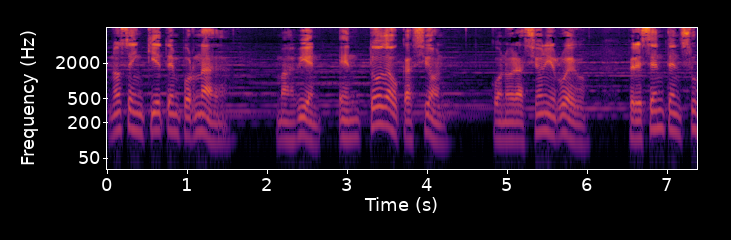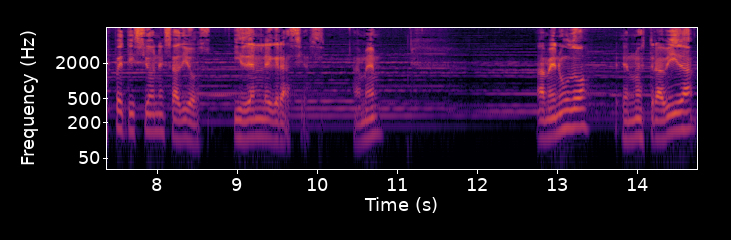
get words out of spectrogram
No se inquieten por nada, más bien en toda ocasión, con oración y ruego, presenten sus peticiones a Dios y denle gracias. Amén. A menudo en nuestra vida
